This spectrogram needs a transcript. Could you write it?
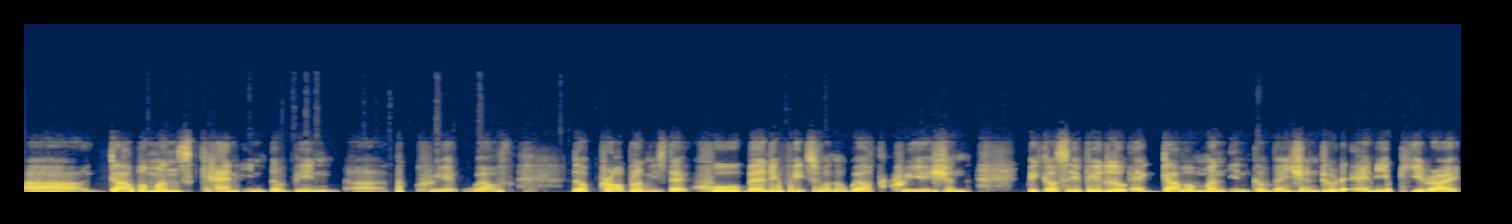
Uh, governments can intervene uh, to create wealth. The problem is that who benefits from the wealth creation? Because if you look at government intervention to the NEP, right,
